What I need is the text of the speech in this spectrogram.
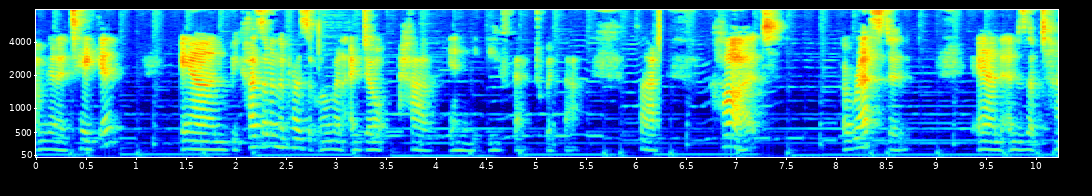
I'm going to take it. And because I'm in the present moment, I don't have any effect with that. Flash caught, arrested, and ends up t-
